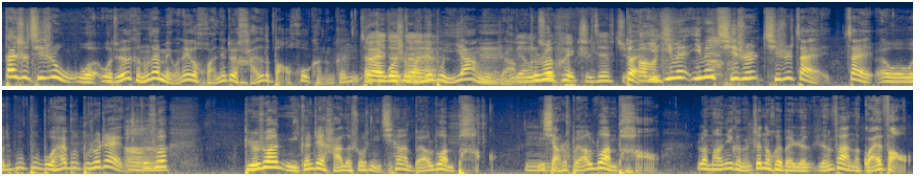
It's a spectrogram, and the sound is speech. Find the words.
但是其实我我觉得可能在美国那个环境对孩子的保护可能跟在中国是完全不一样的，你嗯知道吗？就是说。会直接举对，报因因为因为其实其实在，在呃，我我就不不不，我还不不说这个，就是说嗯，比如说你跟这孩子说，你千万不要乱跑，你你小时候不要乱跑，乱跑你可能真的会被人人贩子拐走。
